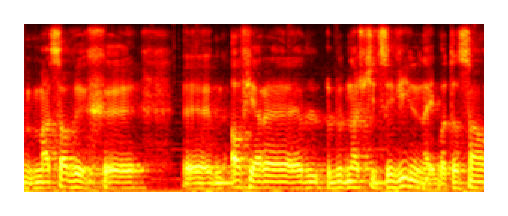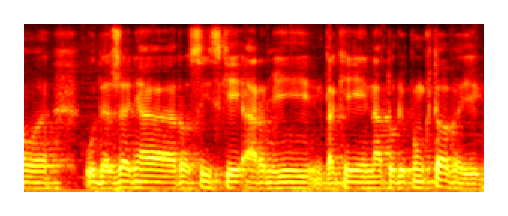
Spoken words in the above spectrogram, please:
masowych ofiar ludności cywilnej, bo to są uderzenia rosyjskiej armii takiej natury punktowej.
